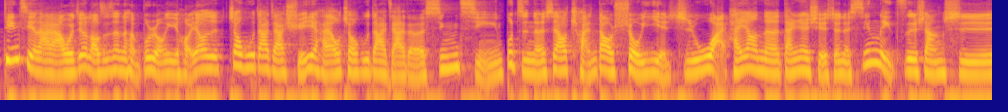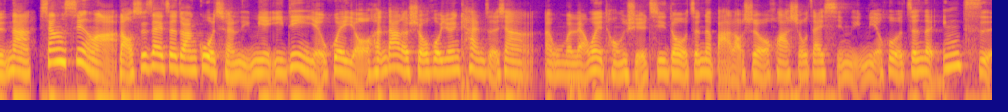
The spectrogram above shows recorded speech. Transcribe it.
听起来啊，我觉得老师真的很不容易哈，要是照顾大家学业，还要照顾大家的心情，不只能是要传道授业之外，还要呢担任学生的心理咨商师。那相信啦，老师在这段过程里面一定也会有很大的收获，因为看着像呃我们两位同学，其实都有真的把老师的话收在心里面，或者真的因此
